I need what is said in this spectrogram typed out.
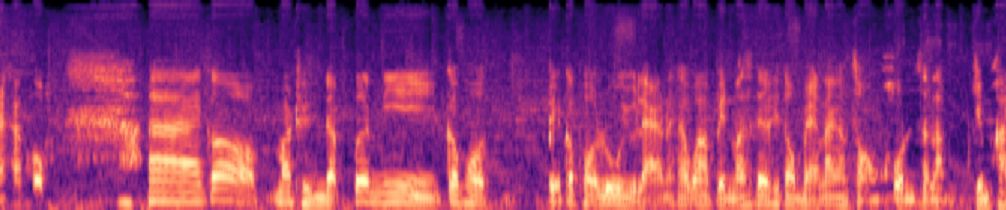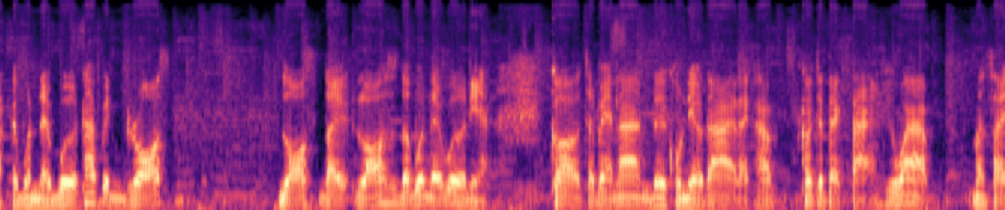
นะครับผมอ่าก็มาถึงดับเบิลนี่ก็พอก็พอรู้อยู่แล้วนะครับว่าเป็นมาสเตอร์ที่ต้องแบ่งร่างกัน 2 คนสลับเข็มขัดดับเบิลไดเวอร์ถ้าเป็นรอส ลอสไดลอสดับเบิลไดเวอร์เนี่ย ก็จะแบ่งร่างด้วยคนเดียวได้นะครับ ก็จะแตกต่างคือว่ามันใส่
